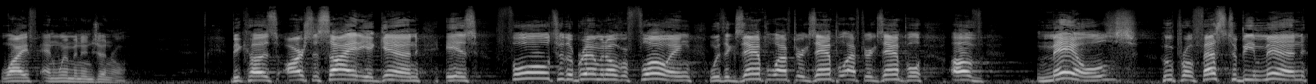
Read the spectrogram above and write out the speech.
wife and women in general. Because our society, again, is full to the brim and overflowing with example after example after example of males who profess to be men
